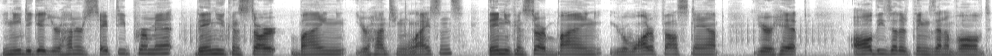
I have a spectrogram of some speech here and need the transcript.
you need to get your hunter's safety permit. Then you can start buying your hunting license. Then you can start buying your waterfowl stamp, your hip, all these other things that involved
